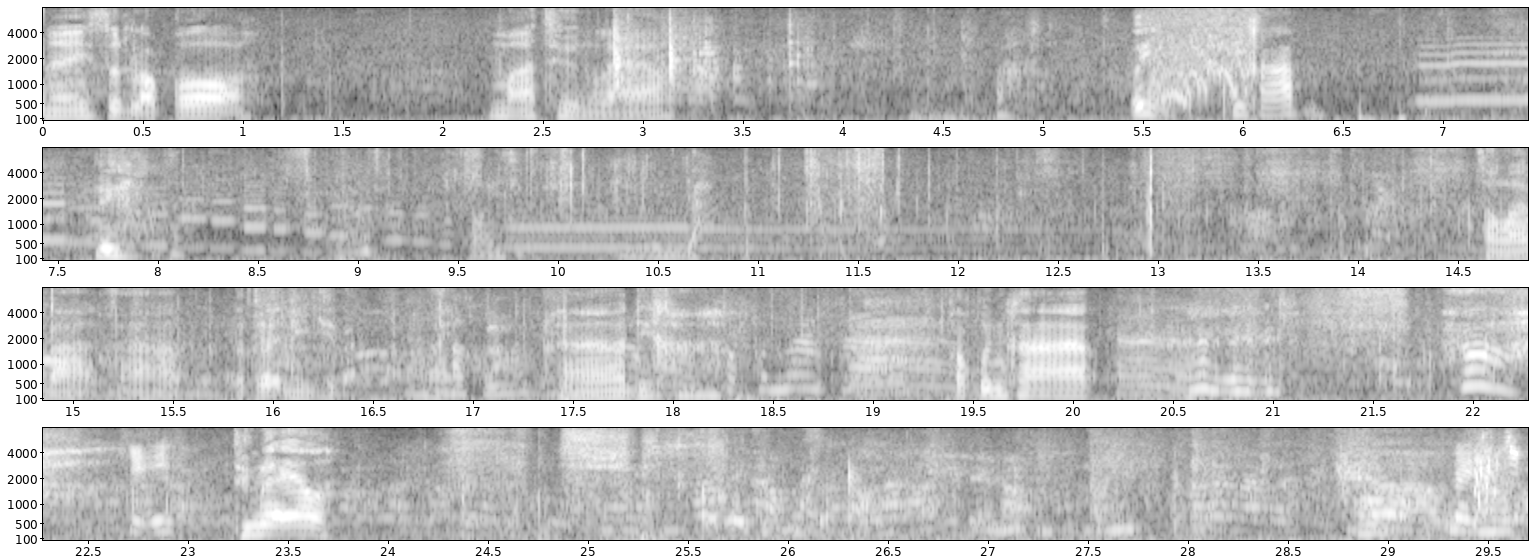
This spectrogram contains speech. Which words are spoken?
ในที่สุดเราก็มาถึงแล้วเอ้ย พี่ครับลืม สองร้อยบาทครับ แล้วก็อันนี้สิบบาทไม่ขอบคุณครับสวัสดีค่ะขอบคุณมากค่ะขอบคุณครับถึงแล้วไหนมุก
